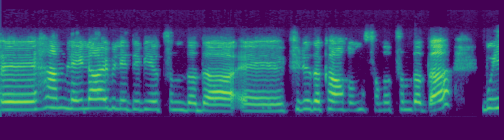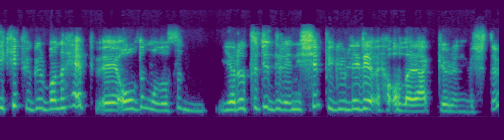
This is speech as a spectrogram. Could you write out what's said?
e, hem Leyla Erbil edebiyatında da e, Frida Kahlo'nun sanatında da bu iki figür bana hep e, oldum olası yaratıcı direnişin figürleri olarak görünmüştür.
